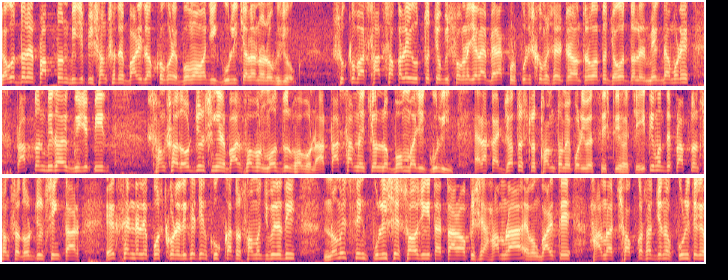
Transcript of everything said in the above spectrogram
জগদ্দলের প্রাক্তন বিজেপি সংসদের বাড়ি লক্ষ্য করে বোমাবাজি, গুলি চালানোর অভিযোগ। শুক্রবার সাত সকালেই উত্তর চব্বিশ পরগনা জেলায় ব্যারাকপুর পুলিশ কমিশনারেটের অন্তর্গত জগদ্দলের মেঘনা মোড়ে প্রাক্তন বিধায়ক বিজেপির সংসদ অর্জুন সিংয়ের বাসভবন, মজদুর ভবন, আর তার সামনেই চলল বোমবাজি গুলি। এলাকায় যথেষ্ট থমথমে পরিবেশ সৃষ্টি হয়েছে। ইতিমধ্যে প্রাক্তন সংসদ অর্জুন সিং তার এক্স হ্যান্ডেলে পোস্ট করে লিখেছেন, কুখ্যাত সমাজবিরোধী নমিত সিং পুলিশের সহযোগিতায় তার অফিসে হামলা এবং বাড়িতে হামলার ছক কষার জন্য কুড়ি থেকে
